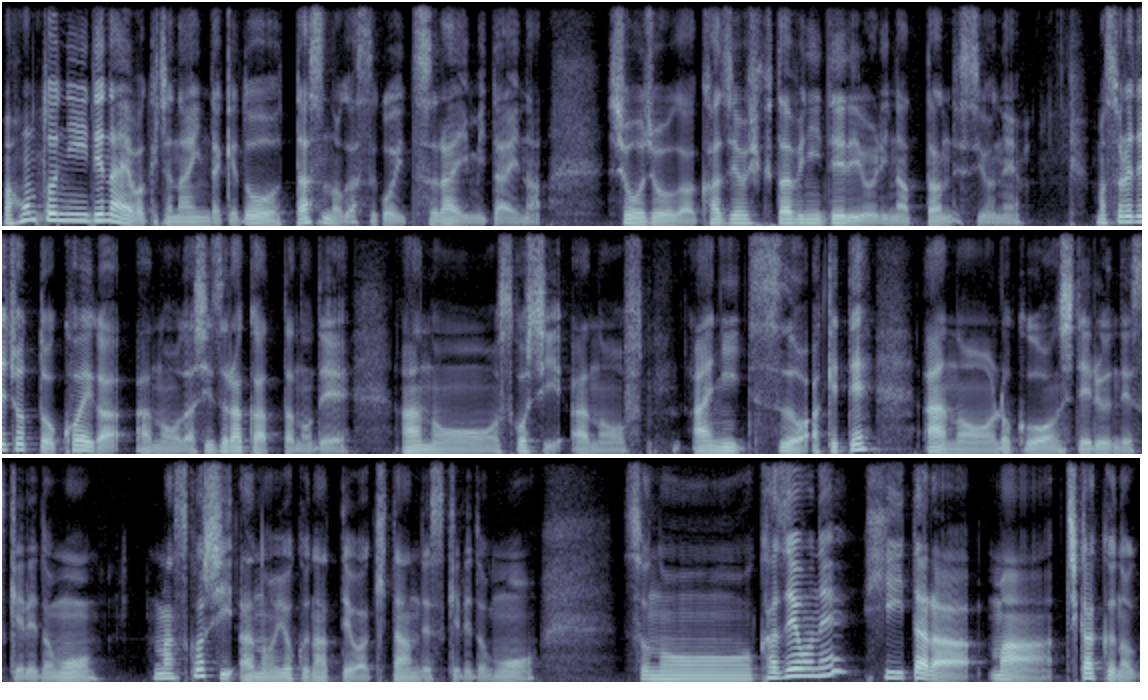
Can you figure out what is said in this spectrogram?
まあ、本当に出ないわけじゃないんだけど、出すのがすごい辛いみたいな症状が風邪をひくたびに出るようになったんですよね。まあ、それでちょっと声があの出しづらかったので、あの少しあのふあ日数を空けてあの録音してるんですけれども、まあ、少しあの良くなってはきたんですけれどもその風邪をねひいたらまあ近くの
